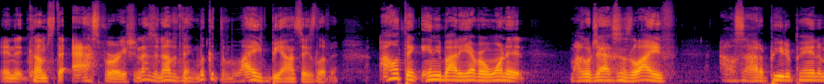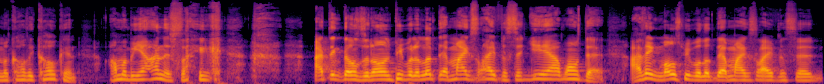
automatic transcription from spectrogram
and it comes to aspiration, that's another thing. Look at the life Beyonce's living. I don't think anybody ever wanted Michael Jackson's life outside of Peter Pan and Macaulay Culkin. I'm gonna be honest, like I think those are the only people that looked at Mike's life and said, "Yeah, I want that." I think most people looked at Mike's life and said,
